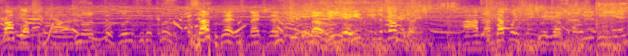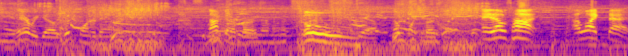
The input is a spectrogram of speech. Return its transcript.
Probably up some counter. Aside from that, this match is actually about Yeah, even. he's, he's adjusting. I'm, I'm definitely seeing the adjustment. There we go. Good corner damage. Not gonna burst. Oh, Yeah, no point burst. Hey, that was hot. I like that.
